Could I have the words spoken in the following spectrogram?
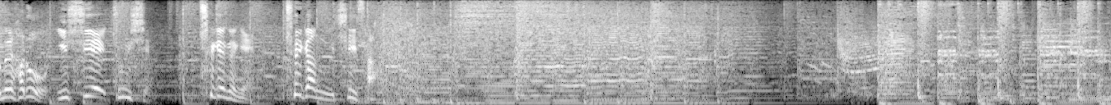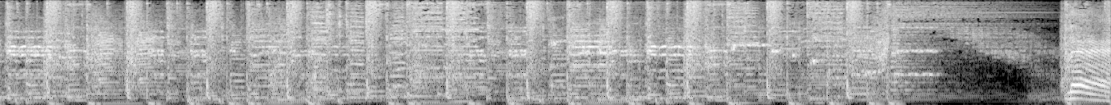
오늘 하루 이슈의 중심 최경영의 최강 시사. 네,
